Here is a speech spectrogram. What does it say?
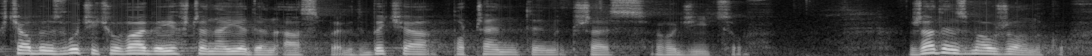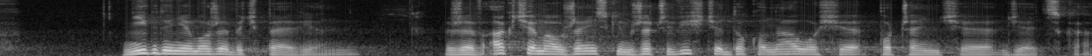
chciałbym zwrócić uwagę jeszcze na jeden aspekt bycia poczętym przez rodziców. Żaden z małżonków nigdy nie może być pewien, że w akcie małżeńskim rzeczywiście dokonało się poczęcie dziecka.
